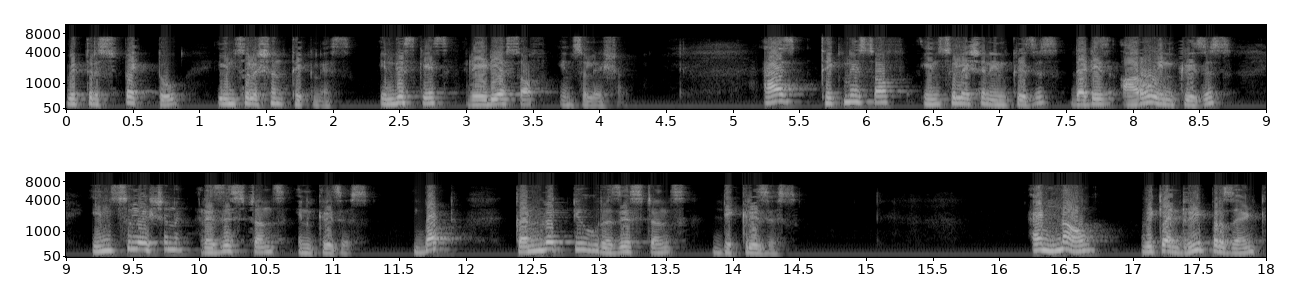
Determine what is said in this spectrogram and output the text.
with respect to insulation thickness, in this case radius of insulation. As thickness of insulation increases, that is Ro increases, insulation resistance increases, but convective resistance decreases. And now we can represent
